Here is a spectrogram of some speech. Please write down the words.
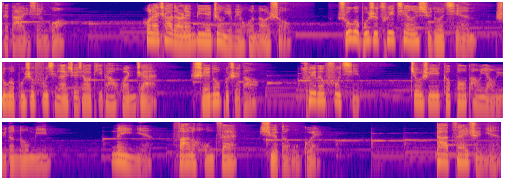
在大理闲逛。后来差点连毕业证也没混到手。如果不是崔欠了许多钱。如果不是父亲来学校替他还债，谁都不知道，崔的父亲就是一个煲汤养鱼的农民。那一年发了洪灾，血本无归。大灾之年，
